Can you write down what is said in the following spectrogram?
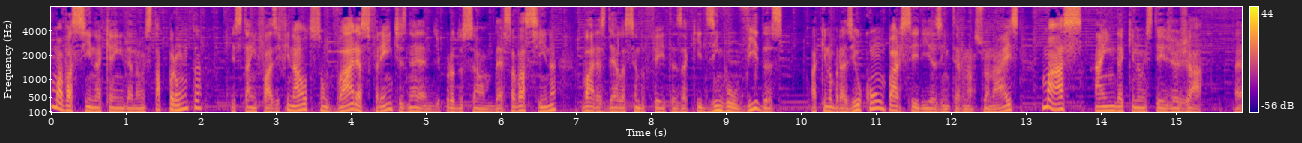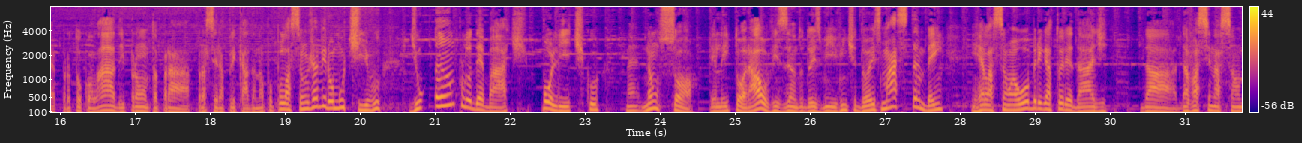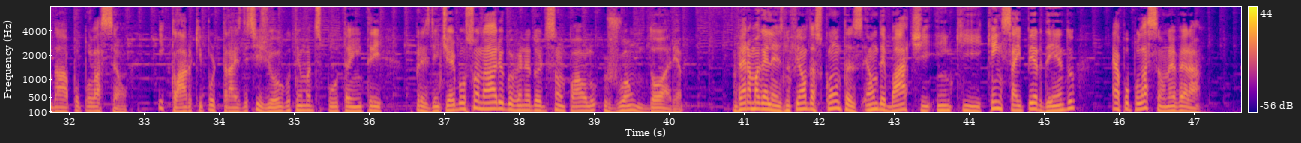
Uma vacina que ainda não está pronta, está em fase final, são várias frentes né, de produção dessa vacina, várias delas sendo feitas aqui, desenvolvidas aqui no Brasil com parcerias internacionais mas, ainda que não esteja já é, protocolada e pronta para ser aplicada na população, já virou motivo de um amplo debate político, né, não só eleitoral visando 2022, mas também em relação à obrigatoriedade da, da vacinação da população. E claro que por trás desse jogo tem uma disputa entre o presidente Jair Bolsonaro e o governador de São Paulo, João Dória. Vera Magalhães, no final das contas, é um debate em que quem sai perdendo é a população, né, Vera?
